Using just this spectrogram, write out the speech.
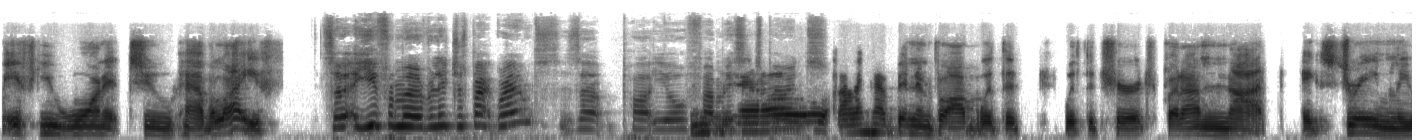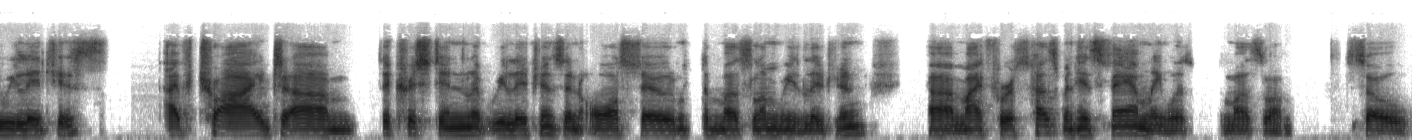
if you wanted to have a life. So, are you from a religious background? Is that part of your family's no, experience? I have been involved with the with the church, but I'm not extremely religious. I've tried um, the Christian religions and also the Muslim religion. Uh, my first husband, his family was Muslim, so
